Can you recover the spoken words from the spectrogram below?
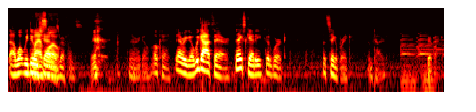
Uh, what we do in shadows reference. Yeah. There we go. Okay, there we go. We got there. Thanks, Getty. Good work. Let's take a break. I'm tired. Be right back.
